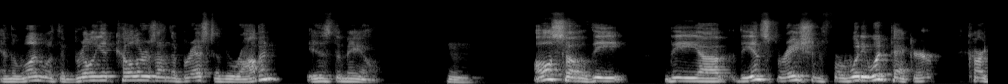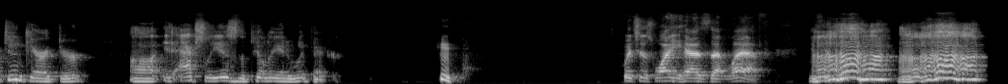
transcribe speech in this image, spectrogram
and the one with the brilliant colors on the breast of the robin is the male. Hmm. Also, the the uh, the inspiration for Woody Woodpecker, cartoon character, uh, it actually is the pileated woodpecker. Hmm. Which is why he has that laugh.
